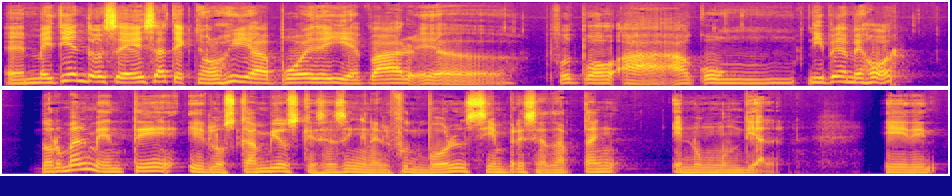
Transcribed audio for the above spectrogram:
eh, metiéndose esa tecnología puede llevar el fútbol a algún nivel mejor? Normalmente eh, los cambios que se hacen en el fútbol siempre se adaptan en un mundial. Eh,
